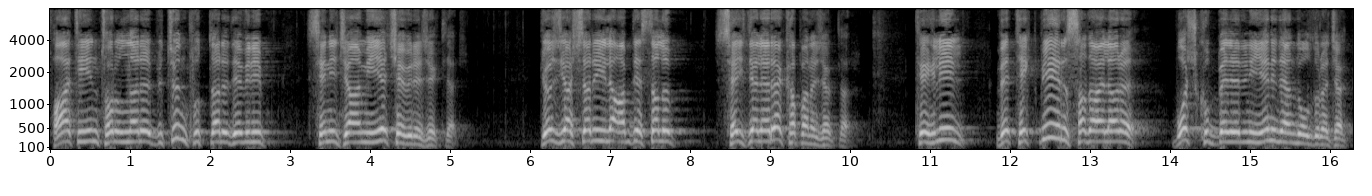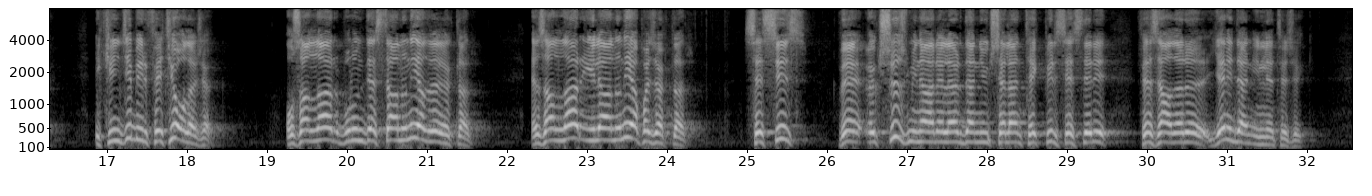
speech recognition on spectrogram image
Fatih'in torunları bütün putları devirip seni camiye çevirecekler. Gözyaşlarıyla abdest alıp secdelere kapanacaklar. Tehlil ve tekbir sadaları boş kubbelerini yeniden dolduracak. İkinci bir fethi olacak. Ozanlar bunun destanını yazacaklar. Ezanlar ilanını yapacaklar. Sessiz ve öksüz minarelerden yükselen tekbir sesleri fezaları yeniden inletecek.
